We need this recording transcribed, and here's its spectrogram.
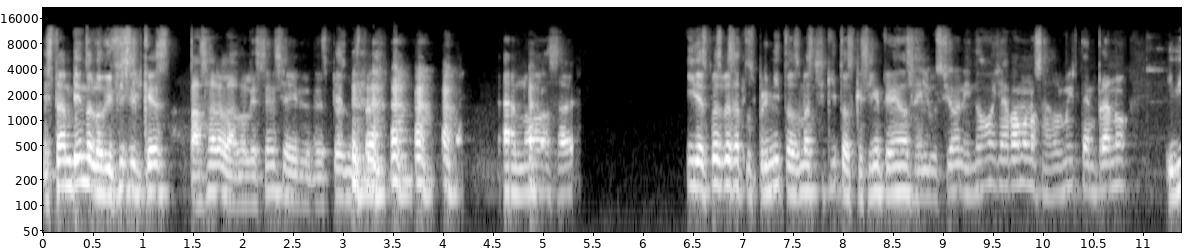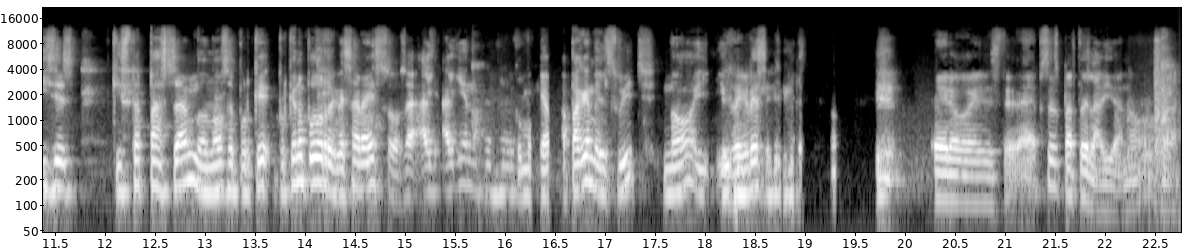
están viendo lo difícil que es pasar a la adolescencia y después me están... no, ¿sabes? Y después ves a tus primitos más chiquitos que siguen teniendo esa ilusión y no, ya vámonos a dormir temprano y dices, ¿qué está pasando? No sé, ¿por qué, ¿por qué no puedo regresar a eso? O sea, hay, alguien como que apágueme el switch, ¿no? Y, y regrese. Pero este, eh, pues es parte de la vida, ¿no? O sea,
